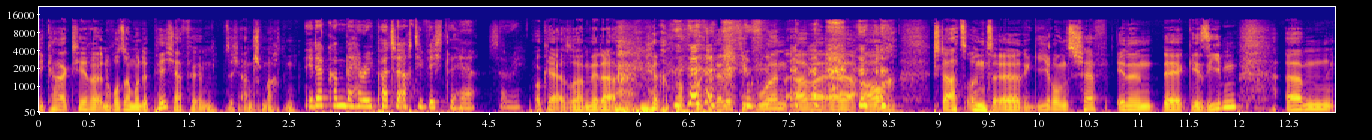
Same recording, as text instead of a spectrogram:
die Charaktere in Rosamunde Pilcher-Filmen sich anschmachten. Nee, da kommen bei Harry Potter auch die Wichtel her. Sorry. Okay, also haben wir da mehrere popkulturelle Figuren, aber äh, auch Staats- und äh, RegierungschefInnen der G7 ähm,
